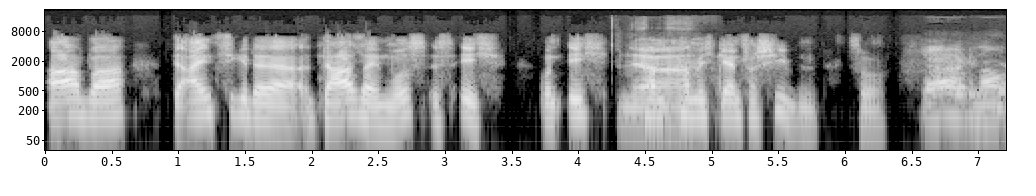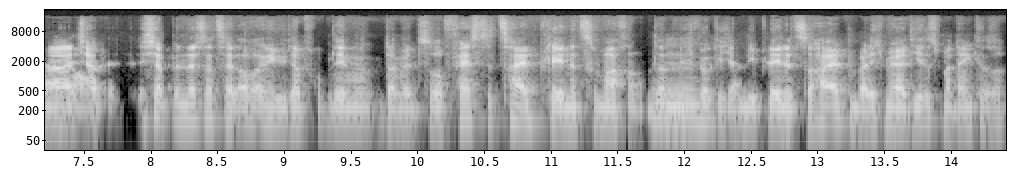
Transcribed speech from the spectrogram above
aber der Einzige, der da sein muss, ist ich. Und ich kann kann Ja. mich gern verschieben, so. Ja, genau, Ja, ich genau. habe ich habe in letzter Zeit auch irgendwie wieder Probleme damit, so feste Zeitpläne zu machen und dann mich Mhm. wirklich an die Pläne zu halten, weil ich mir halt jedes Mal denke so:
